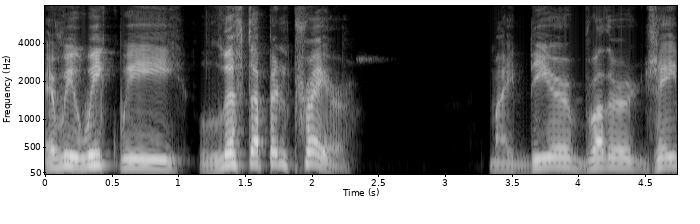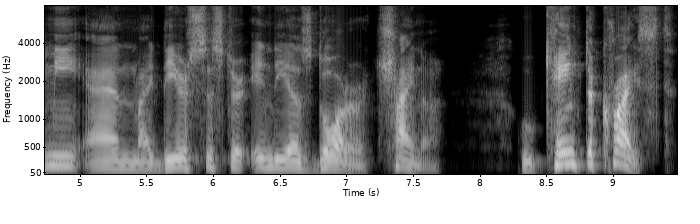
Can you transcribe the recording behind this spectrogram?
Every week we lift up in prayer my dear brother Jamie and my dear sister India's daughter, China, who came to Christ.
